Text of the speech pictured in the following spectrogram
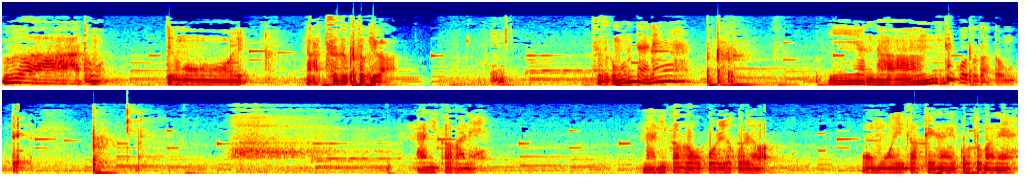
うわーと思ってもう、なんか続く時は、続くもんだよね。いや、なんてことだと思って。はあ何かがね、何かが起こるよ、これは。思いがけないことがね、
